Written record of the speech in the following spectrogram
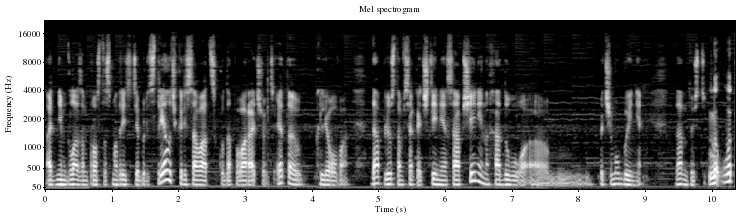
одним глазом просто смотреть, тебе будет стрелочка рисоваться, куда поворачивать, поворачивать, это клево, да, плюс там всякое чтение сообщений на ходу, э, почему бы и нет, да, ну, то есть... Ну, вот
